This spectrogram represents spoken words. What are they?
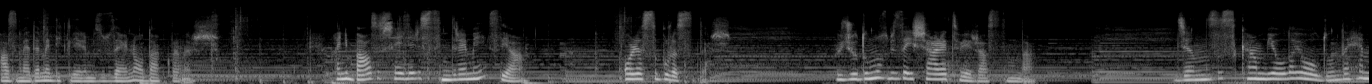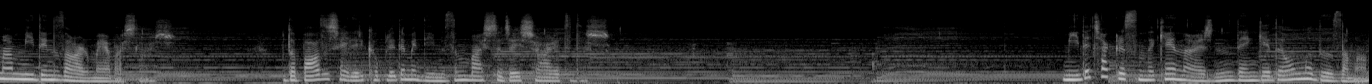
hazmedemediklerimiz üzerine odaklanır. Hani bazı şeyleri sindiremeyiz ya, orası burasıdır. Vücudumuz bize işaret verir aslında. Canınızı sıkan bir olay olduğunda hemen mideniz ağrımaya başlar. Bu da bazı şeyleri kabul edemediğimizin başlıca işaretidir. Mide çakrasındaki enerjinin dengede olmadığı zaman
